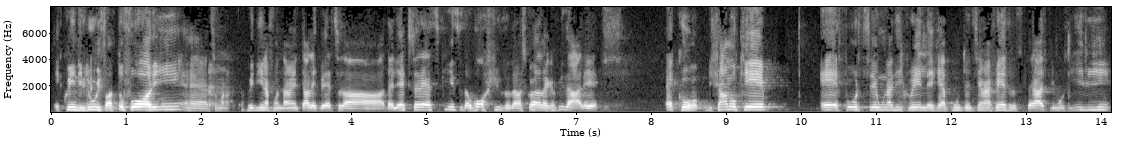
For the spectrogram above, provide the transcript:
E quindi lui fatto fuori, eh, insomma, una pedina fondamentale persa da, dagli ex Redskins, da Washington, dalla squadra della capitale. Ecco, diciamo che è forse una di quelle che appunto insieme a Petrus per altri motivi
